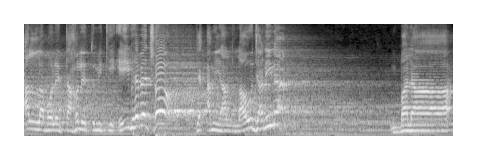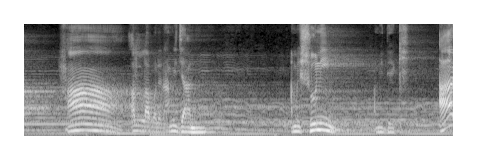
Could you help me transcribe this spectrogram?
আল্লাহ বলে, তাহলে তুমি কি এই ভেবেছ যে আমি আল্লাহও জানি না? বালা হ্যাঁ আল্লাহ বলেন, আমি জানি। আমি শুনি, আমি দেখি। আর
